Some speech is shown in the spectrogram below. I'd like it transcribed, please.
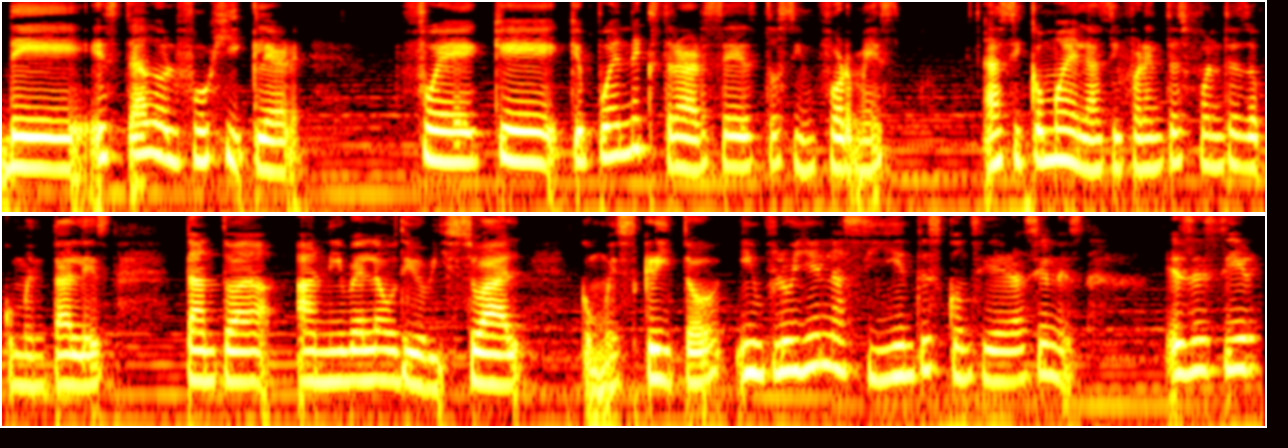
de este Adolfo Hitler fue que, que, pueden extraerse estos informes, así como de las diferentes fuentes documentales, tanto a, a nivel audiovisual, como escrito influyen las siguientes consideraciones. Es decir,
